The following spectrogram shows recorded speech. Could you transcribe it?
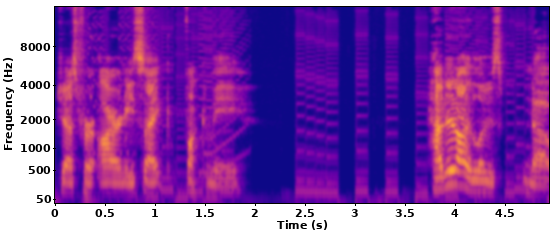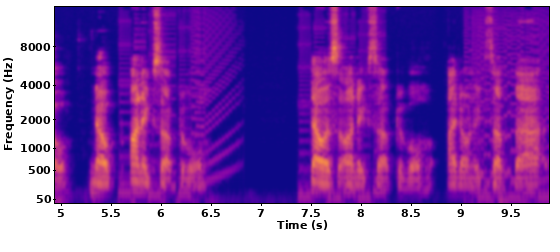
Just for irony's sake, fuck me. How did I lose? No. Nope. Unacceptable. That was unacceptable. I don't accept that.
